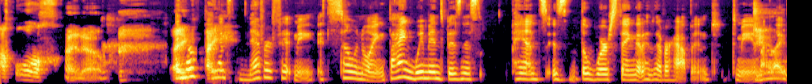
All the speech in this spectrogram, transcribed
oh, I know. And I those I pants never fit me. It's so annoying. Buying women's business pants is the worst thing that has ever happened to me in my life.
